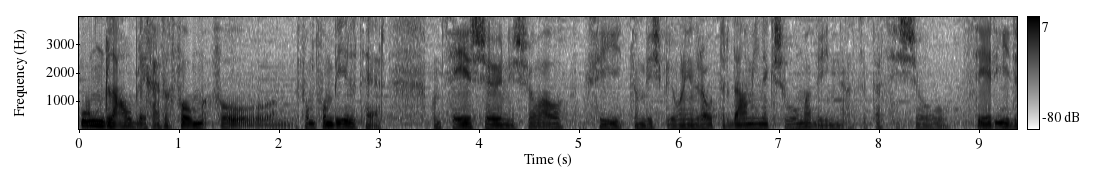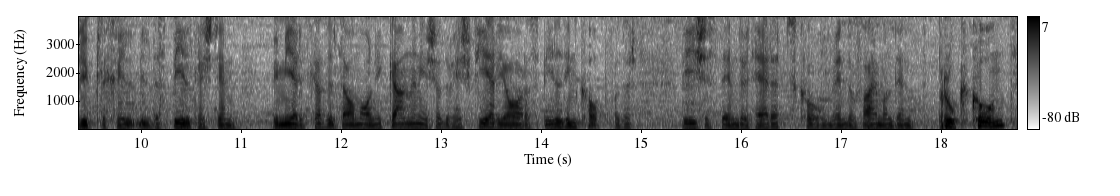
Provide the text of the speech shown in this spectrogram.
unglaublich, einfach vom, vom, vom, vom Bild her. Und sehr schön ist schon auch gewesen, zum Beispiel, als ich in Rotterdam geschwommen bin. Also das ist schon sehr eindrücklich, weil, weil das Bild hast du dann, bei mir jetzt gerade, weil es auch mal nicht gegangen ist, oder du hast vier Jahre ein Bild im Kopf, oder? Wie ist es denn dort herzukommen? Wenn du auf einmal den Brücke kommt,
